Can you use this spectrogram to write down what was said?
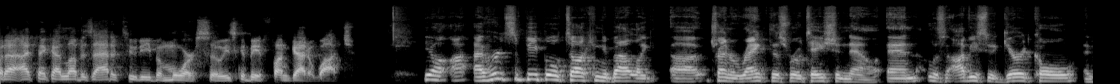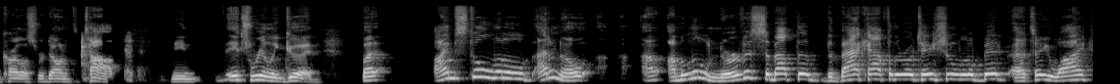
but I, I think I love his attitude even more. So he's going to be a fun guy to watch you know, I, have heard some people talking about like uh, trying to rank this rotation now. And listen, obviously, with Gerrit Cole and Carlos Rodon at the top, I mean, it's really good. But I'm still a little, I don't know, I, am a little nervous about the the back half of the rotation a little bit. I'll tell you why.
